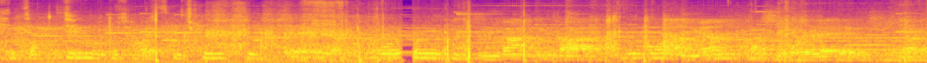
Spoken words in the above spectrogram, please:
진짜 지금부터 잡았으면 정말 큰일 났어. 오늘 그냥 중간이니까 풀고 나면 다시 원래대로 중간에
